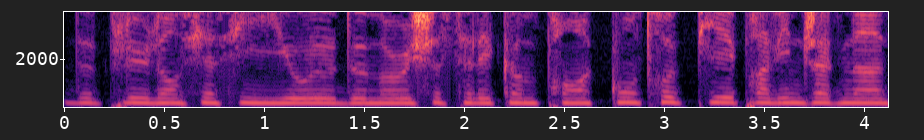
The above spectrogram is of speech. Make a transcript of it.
De plus, l'ancien CEO de Mauritius Telecom prend un contre-pied Pravin Jagnat.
